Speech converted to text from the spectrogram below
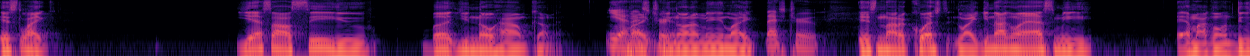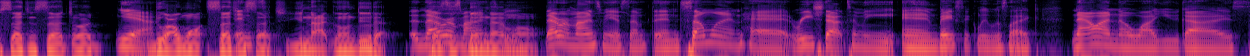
it's like, yes, I'll see you, but you know how I'm coming. Yeah, like, that's true. You know what I mean? Like, that's true. it's not a question. Like, you're not gonna ask me, "Am I gonna do such and such?" or Yeah. "Do I want such and, And- such?" You're not gonna do that. And that 'Cause reminds it's been that me. long. That reminds me of something. Someone had reached out to me and basically was like, "Now I know why you guys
